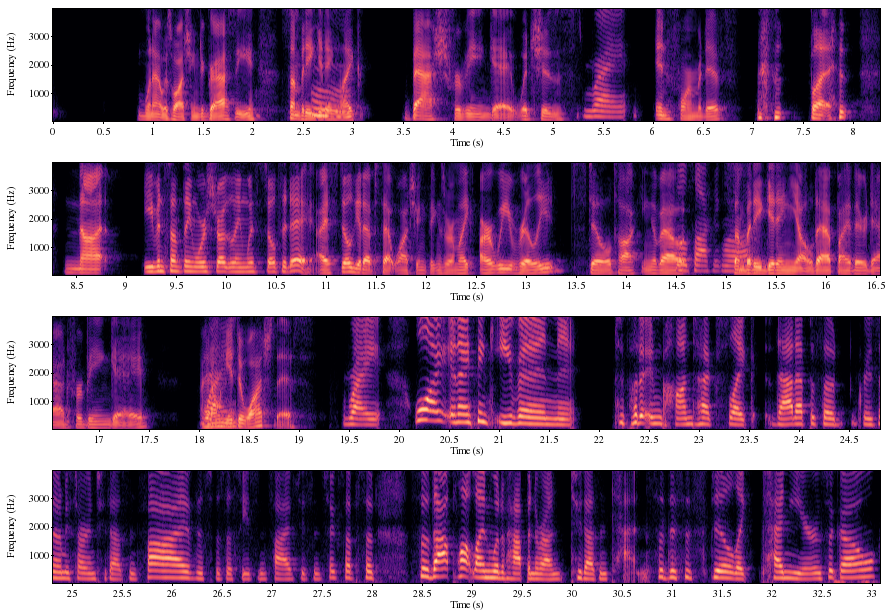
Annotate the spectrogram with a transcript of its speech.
when I was watching Degrassi, somebody getting Mhm. like bashed for being gay, which is right informative, but not even something we're struggling with still today. I still get upset watching things where I'm like, are we really still talking about still talking about somebody getting yelled at by their dad for being gay? I don't need to watch this. Right. Well, I and I think even to put it in context, like that episode, Grey's Anatomy started in 2005. This was a season five, season six episode. So that plot line would have happened around 2010. So this is still like 10 years ago.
